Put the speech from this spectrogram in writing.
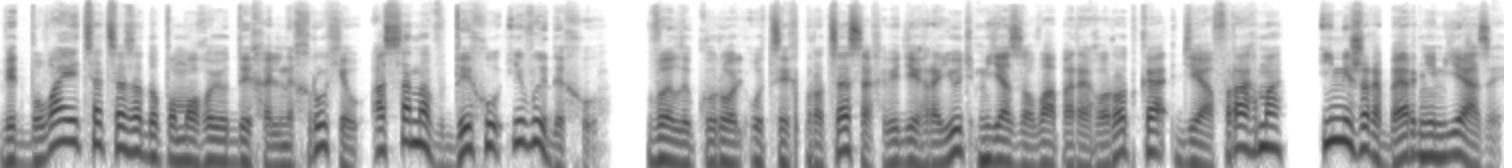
Відбувається це за допомогою дихальних рухів, а саме вдиху і видиху. Велику роль у цих процесах відіграють м'язова перегородка, діафрагма і міжреберні м'язи.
